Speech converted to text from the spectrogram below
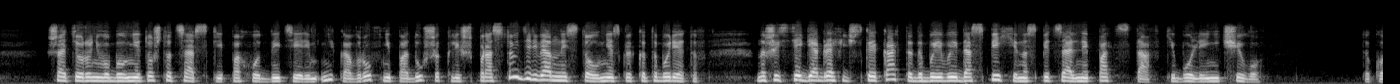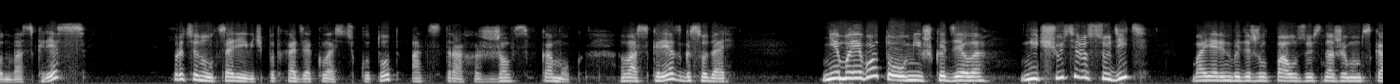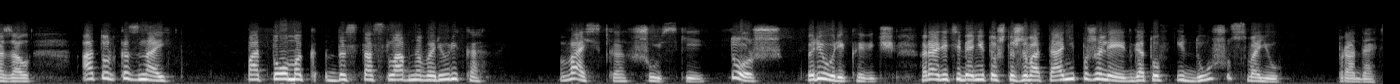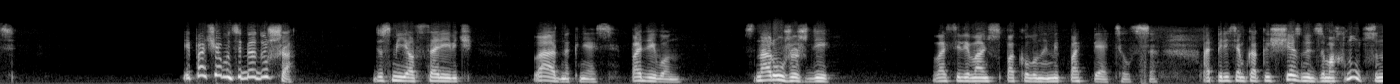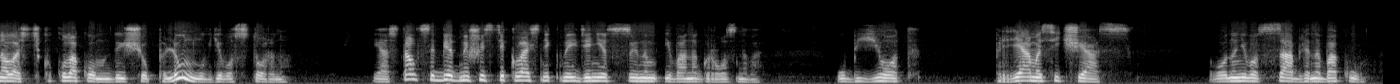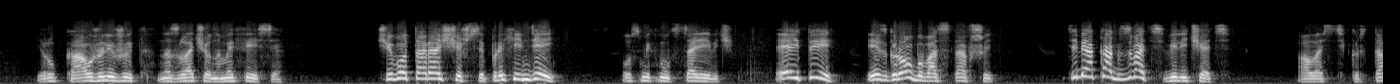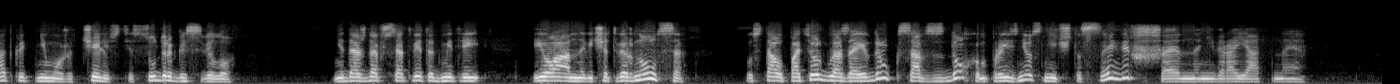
Шатер у него был не то что царский походный терем, ни ковров, ни подушек, лишь простой деревянный стол, несколько табуретов, на шесте географическая карта да боевые доспехи на специальной подставке, более ничего. «Так он воскрес?» — протянул царевич, подходя к ластику. Тот от страха сжался в комок. «Воскрес, государь!» «Не моего то у Мишка дело. Не чусь рассудить!» Боярин выдержал паузу и с нажимом сказал. «А только знай, потомок достославного Рюрика, Васька Шуйский, тоже Рюрикович, ради тебя не то что живота не пожалеет, готов и душу свою продать». «И почем у тебя душа?» — засмеялся царевич. «Ладно, князь, поди вон, снаружи жди». Василий Иванович с поклонами попятился, а перед тем, как исчезнуть, замахнулся на ластику кулаком, да еще плюнул в его сторону. И остался бедный шестиклассник наедине с сыном Ивана Грозного. Убьет прямо сейчас. Вон у него сабля на боку, и рука уже лежит на золоченом эфесе. «Чего таращишься, прохиндей?» — усмехнулся царевич. «Эй ты, из гроба восставший! Тебя как звать величать?» А ластик рта открыть не может, челюсти судорогой свело. Не дождавшись ответа, Дмитрий Иоаннович отвернулся, устал, потер глаза и вдруг со вздохом произнес нечто совершенно невероятное.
